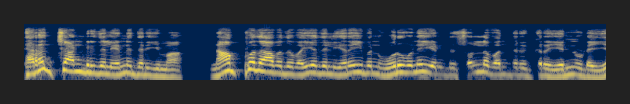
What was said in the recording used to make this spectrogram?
தரச்சான்றிதழ் என்ன தெரியுமா? நாற்பதாவது வயதில் இறைவன் ஒருவனே என்று சொல்ல வந்திருக்கிற என்னுடைய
